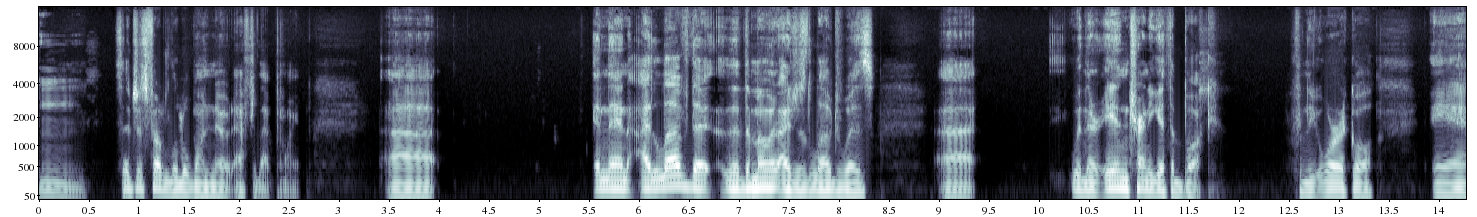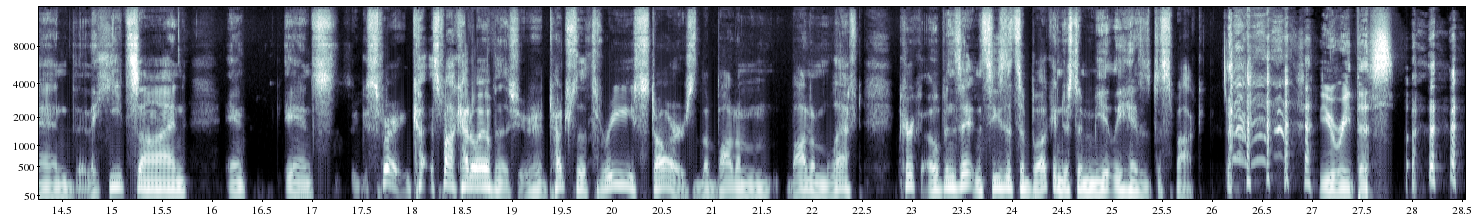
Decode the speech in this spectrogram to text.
Hmm. So it just felt a little one note after that point. Uh, and then I love the, the the moment I just loved was uh, when they're in trying to get the book from the Oracle, and the, the heat's on, and and Spock, how do I open this? You touch the three stars, in the bottom bottom left. Kirk opens it and sees it's a book, and just immediately hands it to Spock. You read this.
